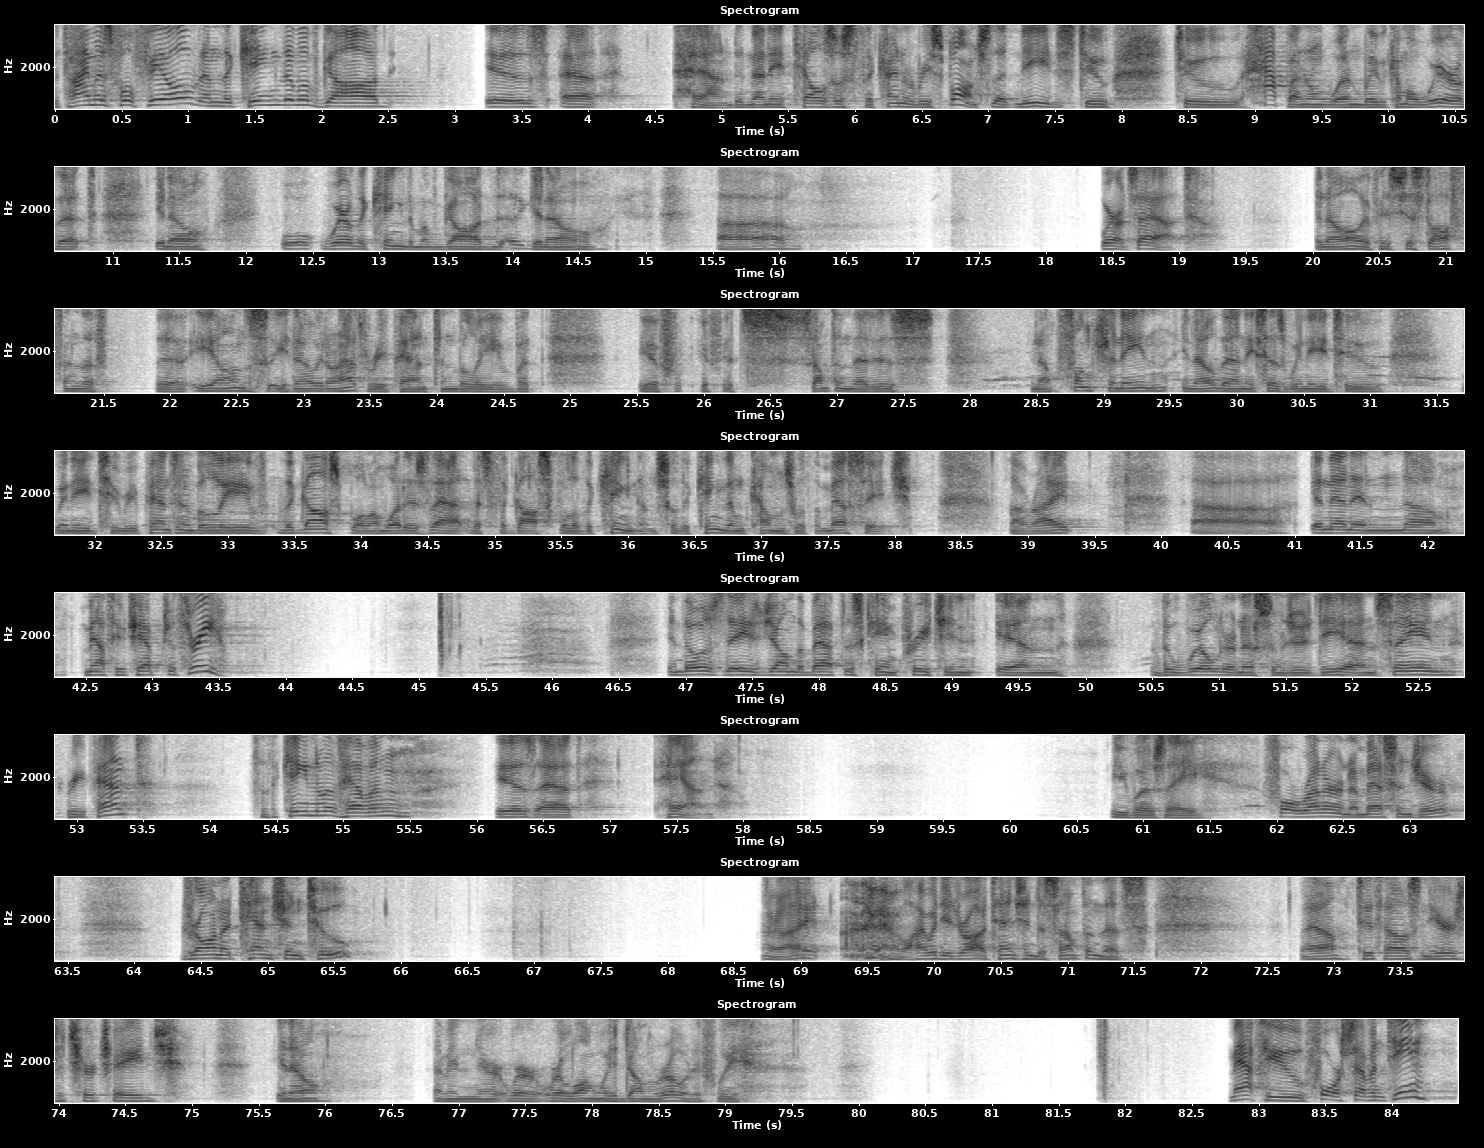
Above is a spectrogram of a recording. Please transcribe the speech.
The time is fulfilled and the kingdom of God is at hand. And then he tells us the kind of response that needs to, to happen when we become aware that, you know, where the kingdom of God, you know, uh, where it's at. You know, if it's just off in the, the eons, you know, we don't have to repent and believe. But if, if it's something that is you know, functioning, you know, then he says we need to we need to repent and believe the gospel. And what is that? That's the gospel of the kingdom. So the kingdom comes with a message. All right? Uh, and then in um, Matthew chapter 3, in those days, John the Baptist came preaching in the wilderness of Judea and saying, Repent, for the kingdom of heaven is at hand. He was a forerunner and a messenger, drawn attention to. All right? Why would you draw attention to something that's, well, 2,000 years of church age? You know? I mean, we're, we're a long ways down the road if we. Matthew 4 17.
